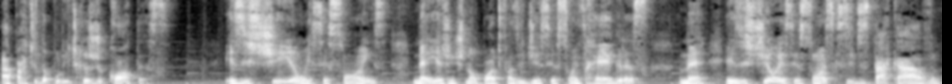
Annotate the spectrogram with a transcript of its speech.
a partir das políticas de cotas. Existiam exceções, né? E a gente não pode fazer de exceções regras, né? Existiam exceções que se destacavam,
